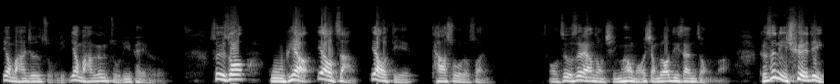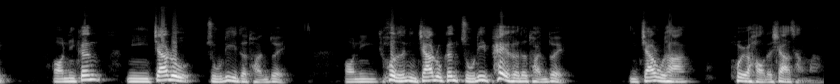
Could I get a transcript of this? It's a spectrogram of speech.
要么它就是主力，要么它跟主力配合。所以说股票要涨要跌，他说了算。哦，只有这两种情况嘛，我想不到第三种嘛。可是你确定哦，你跟你加入主力的团队，哦，你或者你加入跟主力配合的团队，你加入他会有好的下场吗？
